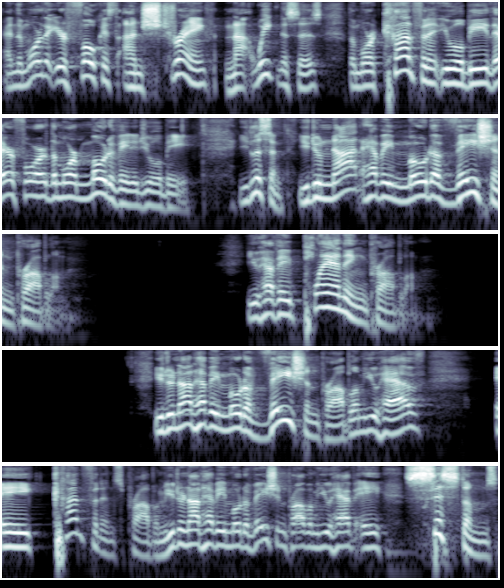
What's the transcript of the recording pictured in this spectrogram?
And the more that you're focused on strength, not weaknesses, the more confident you will be. Therefore, the more motivated you will be. You listen, you do not have a motivation problem. You have a planning problem. You do not have a motivation problem. You have a confidence problem. You do not have a motivation problem. You have a systems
